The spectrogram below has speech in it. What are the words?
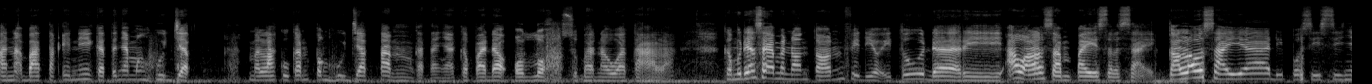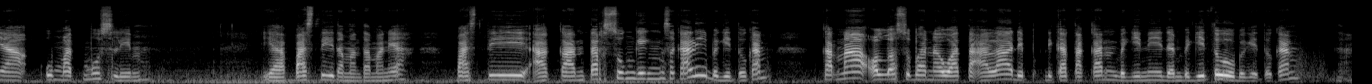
anak Batak ini katanya menghujat melakukan penghujatan katanya kepada Allah Subhanahu wa taala. Kemudian saya menonton video itu dari awal sampai selesai. Kalau saya di posisinya umat muslim ya pasti teman-teman ya pasti akan tersungging sekali begitu kan? Karena Allah Subhanahu wa taala di, dikatakan begini dan begitu begitu kan? Nah,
